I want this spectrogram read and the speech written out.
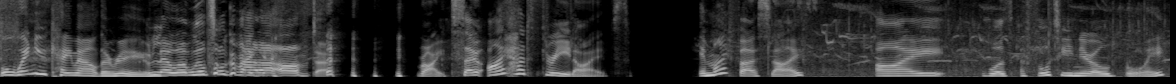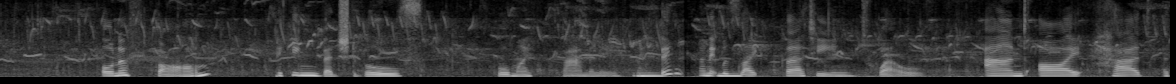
Well, when you came out the room, Lower, we'll talk about Okay. that after. right. So I had three lives. In my first life, I was a 14 year old boy on a farm picking vegetables for my family, I Mm. think. And it was like 13, 12. And I had a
